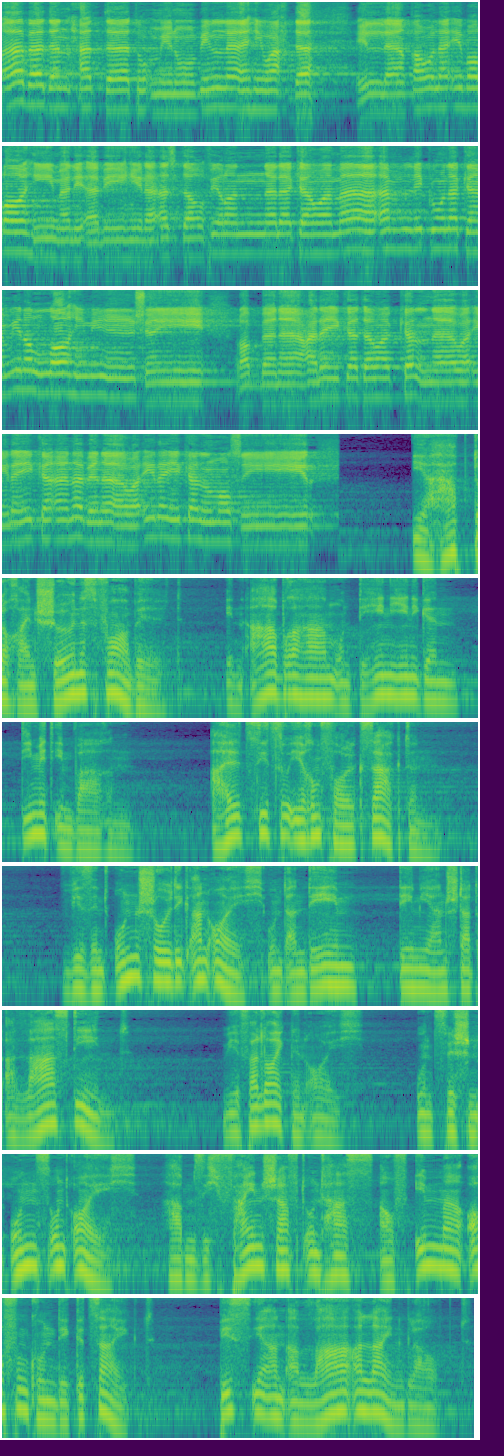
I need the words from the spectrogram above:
أبدا حتى تؤمنوا بالله وحده. إلا قول إبراهيم لأبيه لأستغفرن لك وما أملك لك من الله من شيء ربنا عليك توكلنا وإليك أنبنا وإليك المصير Ihr habt doch ein schönes Vorbild in Abraham und denjenigen, die mit ihm waren, als sie zu ihrem Volk sagten, wir sind unschuldig an euch und an dem, dem ihr anstatt Allahs dient. Wir verleugnen euch, und zwischen uns und euch haben sich Feindschaft und Hass auf immer offenkundig gezeigt, bis ihr an Allah allein glaubt.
